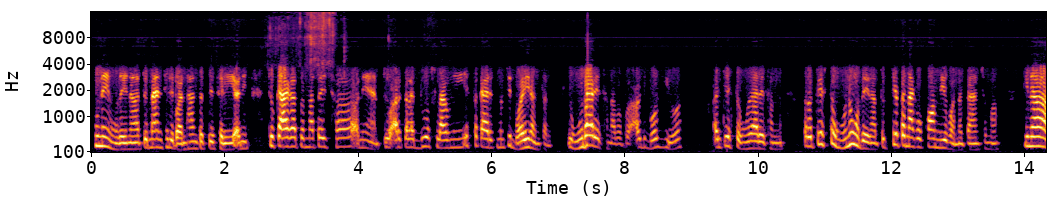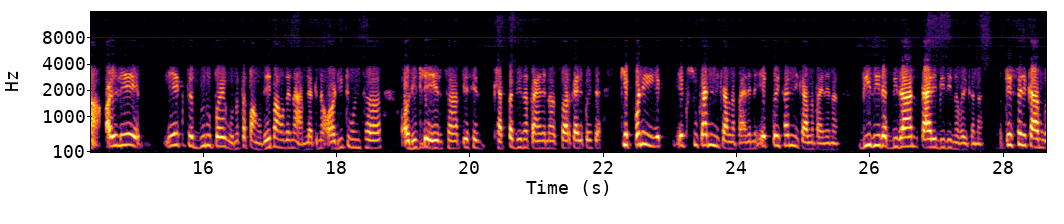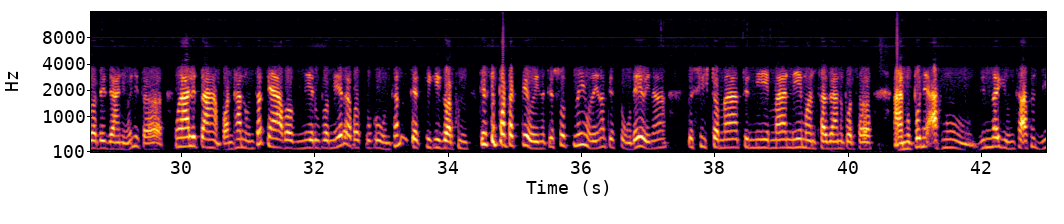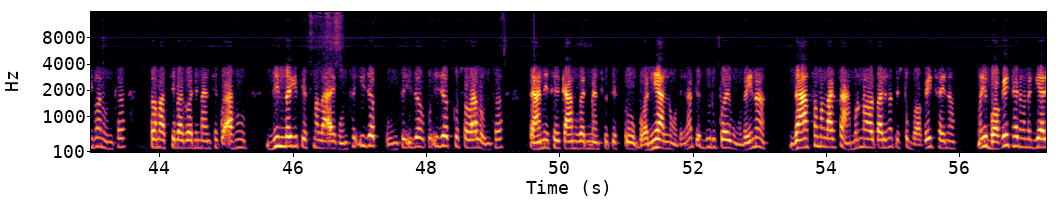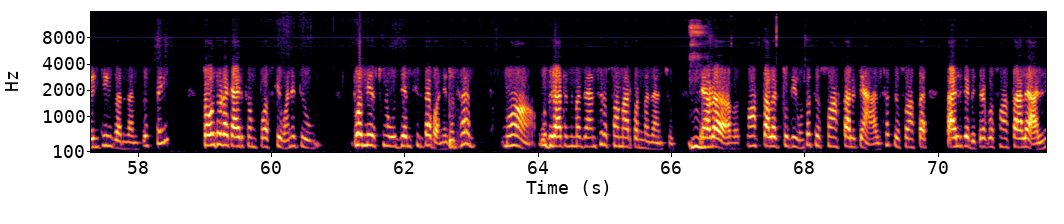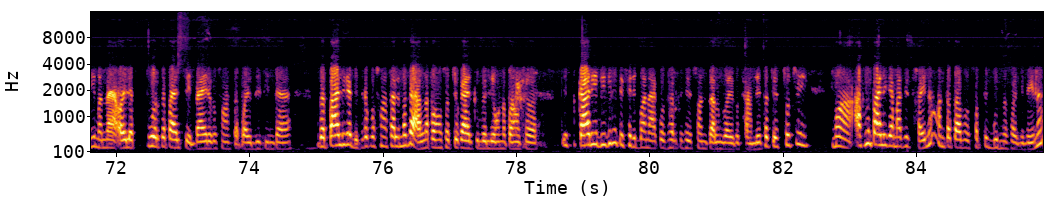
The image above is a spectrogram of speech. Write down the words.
कुनै हुँदैन। त्यो मान्छेले भन्ठान्छ त्यसरी। अनि त्यो कागजमा मात्रै छ अनि त्यो अर्कालाई दोष लाउने यस्तो कार्यक्रम चाहिँ भइरहन्छन्। त्यो हुँदो रहेछन् अब अहिले भोगी हो अहिले त्यस्तो हुँदो रहेछन् तर त्यस्तो हुनु हुँदैन। त्यो चेतनाको कमी हो भन्न चाहन्छु म। किन अहिले एक त दुरुपयोग हुन त पाउँदै पाउँदैन। हामीलाई पनि अडिट हुन्छ अडिटले हेर्छ। त्यसै फ्याप्प दिन पाइँदैन। सरकारी पैसा के पनि एक एक सुका नि निकाल्न पाइँदैन। एक पैसा नि निकाल्न पाइँदैन। विधि र विधान कार्यविधि नभइकन। त्यसरी काम गर्दै जाने हो नि त। उहाँले चाह भन्ठान्नुहुन्छ त्यहाँ अब मेयर उपमेयर अब को को हुन्छन् त्यो के के गर्छन्? त्यस्तो पटक्कै होइन त्यो सोच्नै हुँदैन त्यस्तो हुँदै होइन। त्यो सिस्टममा त्यो नियममा नियम अनुसार जानुपर्छ। हामी पनि आफ्नो जिन्दगी हुन्छ आफ्नो जीवन हुन्छ। समाज सेवा गर्ने मान्छेको आफ्नो जिन्दगी त्यसमा लागेको हुन्छ इज्जत हुन्छ इज्जतको इज्जतको सवाल हुन्छ। हामी यसरी काम गर्ने मान्छेको त्यस्तो भनिहाल्नु हुँदैन त्यो दुरुपयोग हुँदैन। जहाँसम्म लाग्छ हाम्रो नगरपालिकामा त्यस्तो भएकै छैन। म यो भएकै छैन भने ग्यारेन्टी गर्न जान्छु जस्तै चौधवटा कार्यक्रम पस्क्यो भने त्यो प्रमेरसँग उद्यमशीलता भनेको छ म उद्घाटनमा जान्छु र समर्पणमा जान्छु। त्यहाँबाट अब संस्थालाई तोकेको हुन्छ त्यो संस्थाले त्यहाँ हाल्छ त्यो संस्था पालिकाभित्रको संस्थाले हाल्ने भन्दा अहिले पोहोरको पालि चाहिँ बाहिरको संस्था पऱ्यो दुई तिनवटा। र पालिकाभित्रको संस्थाले मात्रै हाल्न पाउँछ त्यो कार्यक्रम ल्याउन पाउँछ। त्यस कार्यविधि नै त्यसरी बनाएको छ त्यसरी सञ्चालन गरेको छ हामीले। त त्यस्तो चाहिँ म आफ्नो पालिकामा चाहिँ छैन अन्त त अब सबै बुझ्न सकिँदैन।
